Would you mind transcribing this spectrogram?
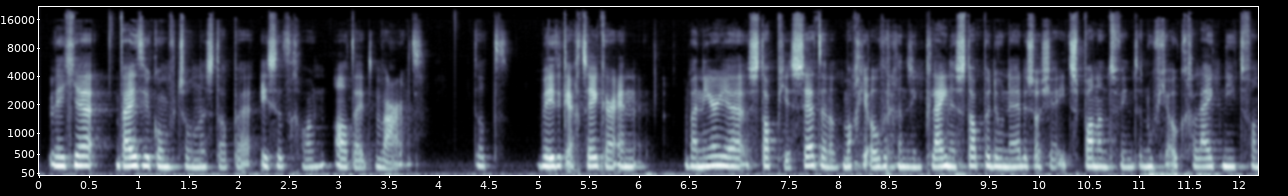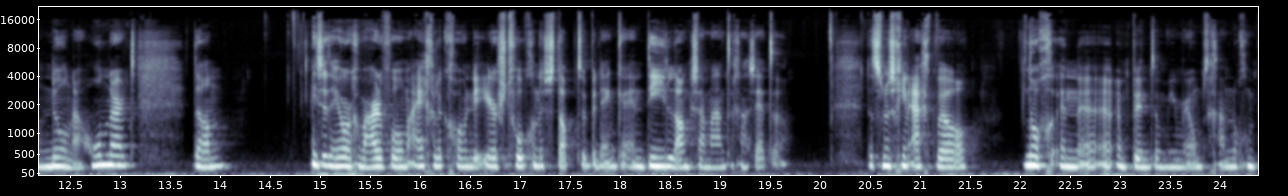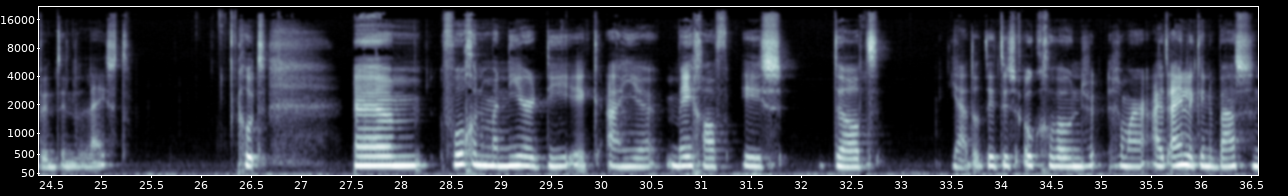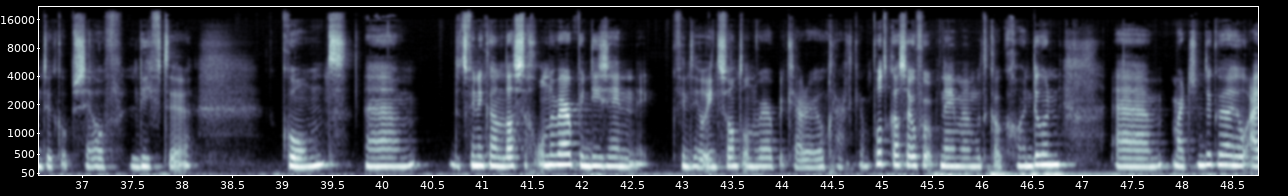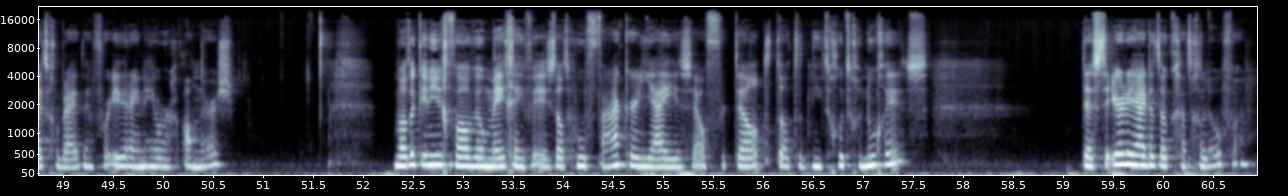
weet je, buiten je comfortzone stappen is het gewoon altijd waard. Dat weet ik echt zeker. En wanneer je stapjes zet, en dat mag je overigens in kleine stappen doen. Hè, dus als jij iets spannend vindt, dan hoef je ook gelijk niet van 0 naar 100. Dan is het heel erg waardevol om eigenlijk gewoon de eerstvolgende stap te bedenken en die langzaamaan te gaan zetten. Dat is misschien eigenlijk wel nog een, eh, een punt om hiermee om te gaan, nog een punt in de lijst. Goed. Um, volgende manier die ik aan je meegaf is dat ja, dat dit dus ook gewoon, zeg maar, uiteindelijk in de basis natuurlijk op zelfliefde komt. Ehm, dat vind ik een lastig onderwerp. In die zin, ik vind het een heel interessant onderwerp. Ik zou er heel graag een podcast over opnemen. Moet ik ook gewoon doen. Ehm, maar het is natuurlijk wel heel uitgebreid en voor iedereen heel erg anders. Wat ik in ieder geval wil meegeven is dat hoe vaker jij jezelf vertelt dat het niet goed genoeg is, des te eerder jij dat ook gaat geloven.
